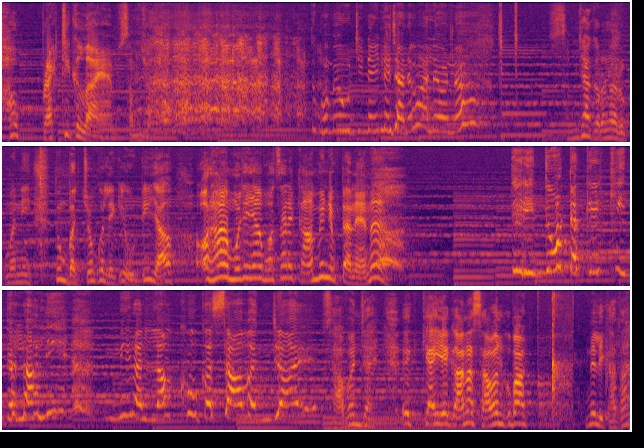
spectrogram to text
how practical I am समझो। तुम हमें ऊटी नहीं ले जाने वाले हो ना? समझा करो ना रुक्मणी तुम बच्चों को लेके ऊटी जाओ। और हाँ मुझे यहाँ बहुत सारे काम भी निपटाने हैं ना। तेरी दो टके की दलाली मेरा लाखों का सावन जाए। सावन जाए? क्या ये गाना सावन कुमार ने लिखा था?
